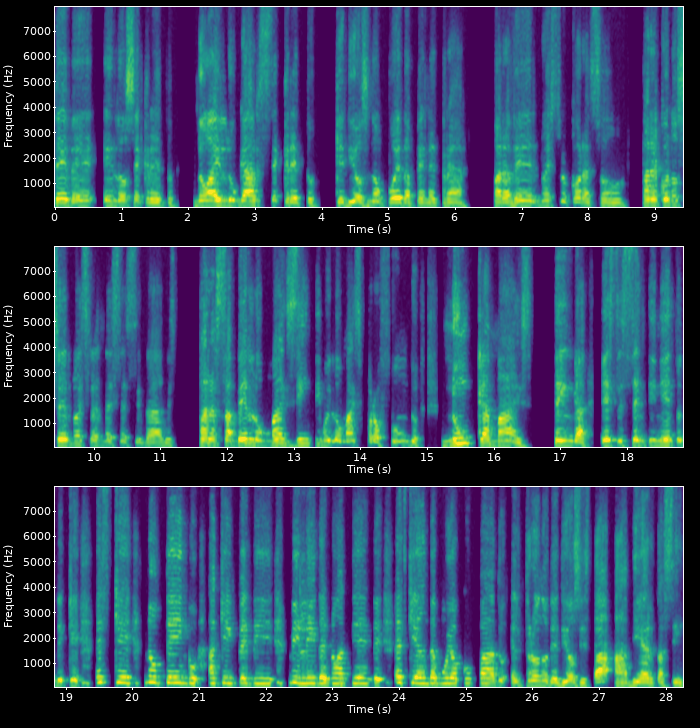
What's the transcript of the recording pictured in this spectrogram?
te ve en lo secreto. No hay lugar secreto que Dios no pueda penetrar para ver nuestro corazón, para conocer nuestras necesidades, para saber lo más íntimo y lo más profundo. Nunca más tenga este sentimiento de que es que no tengo a quien pedir, mi líder no atiende, es que anda muy ocupado. El trono de Dios está abierto así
